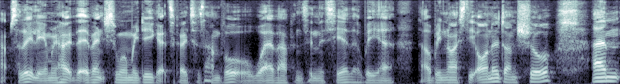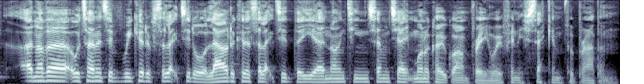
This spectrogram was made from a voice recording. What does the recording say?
Absolutely, and we hope that eventually, when we do get to go to Zandvoort or whatever happens in this year, there'll be uh, that'll be nicely honoured, I'm sure. Um, another alternative we could have selected, or Lauda could have selected, the uh, 1978 Monaco Grand Prix, where he finished second for Brabham.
